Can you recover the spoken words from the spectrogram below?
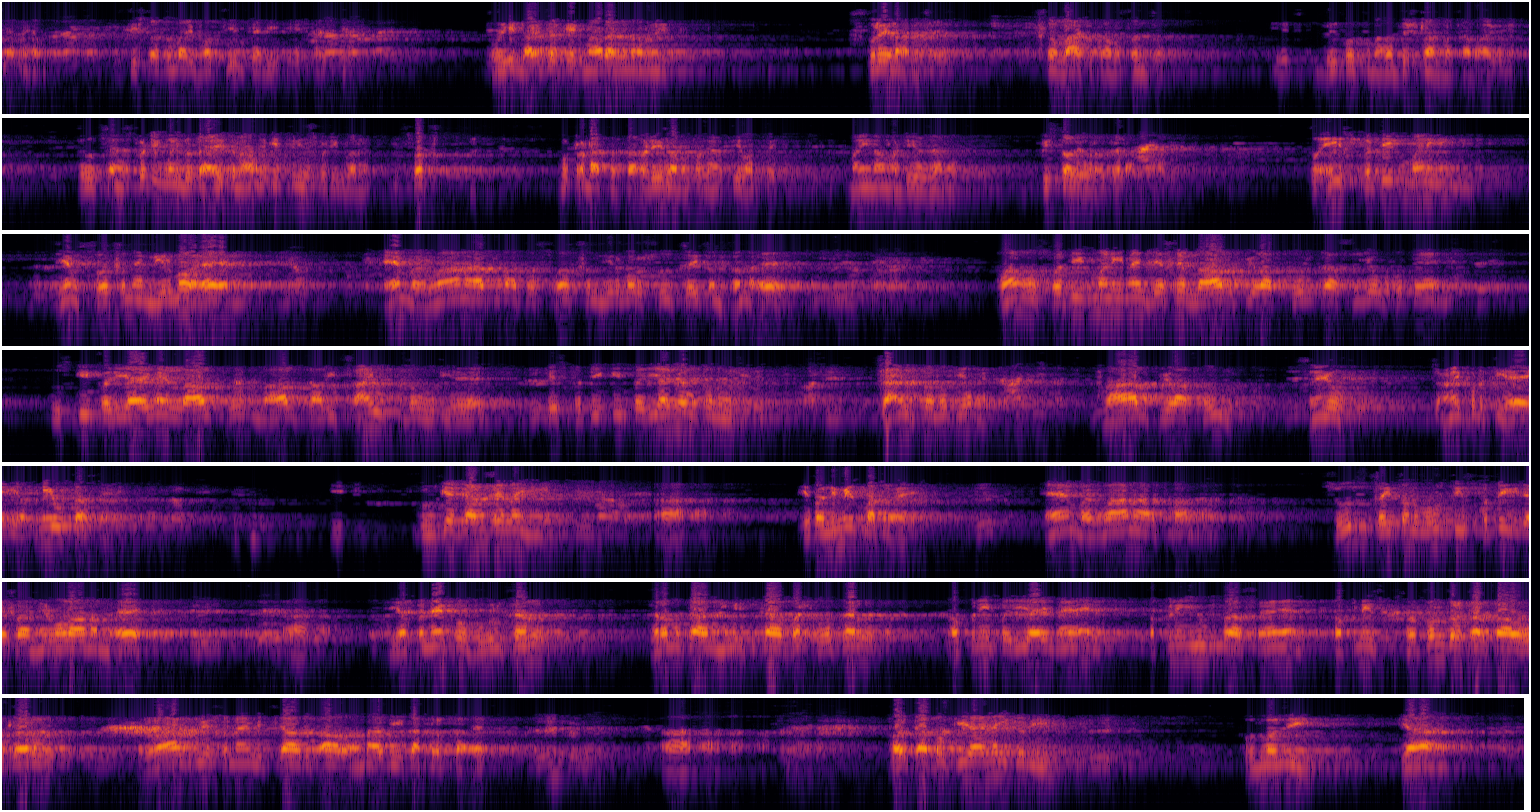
कृष्णा, तुम्हारी बहुत चीज़ करी वही डॉक्टर के एक महाराज उन्होंने पूरे राम से तो लाख तुम संत देखो तुम्हारा दृष्टान मतलब आ गया तो उसने स्फटिक मणि बताया, इतना इतनी स्फटिक बने। स्वच्छ मोटा डॉक्टर था अढ़ी हज़ार पगार थी वक्त मई नाम अढ़ी हज़ार हो। पिस्तौल एवं तो यही स्फटिक मणि एम स्वच्छ में निर्मल है एम भगवान आत्मा तो स्वच्छ निर्मल शुद्ध चैतन धन है वहाँ उस प्रतीक मणि में जैसे लाल पीला फूल का संयोग होते हैं उसकी पर्याय में लाल फूल लाल काली छाई उत्पन्न होती है इस प्रतीक की पर्याय में उत्पन्न होती है छाई उत्पन्न होती है ना लाल पीला फूल संयोग छाई पड़ती है ये अपनी उल्टा से फूल के कारण से नहीं। ये तो निमित्त मात्र है। एम भगवान आत्मा। शुद्ध चैतन मूर्ति स्फटिक जैसा निर्मलानंद है। ये अपने को भूलकर कर्म का, निमित्त का वश होकर, अपनी पर्याय में, अपनी युगता से अपनी स्वतंत्र करता होकर राग विषमय मिथ्या का अनादि का करता है। हाँ, हाँ, हाँ, और का तो किया है नहीं कभी। उद्वन जी, क्या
